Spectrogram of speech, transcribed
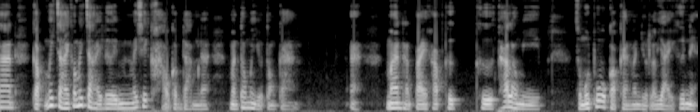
ล้าน กับไม่จ่ายก็ไม่จ่ายเลย มันไม่ใช่ขาวกับดำนะ มันต้องมาอยู่ตรงกลางอะม่านถัดไปครับคือคือถ้าเรามีสมมุติผู้ประกอบการมันหยุดเราใหญ่ขึ้นเนี่ย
